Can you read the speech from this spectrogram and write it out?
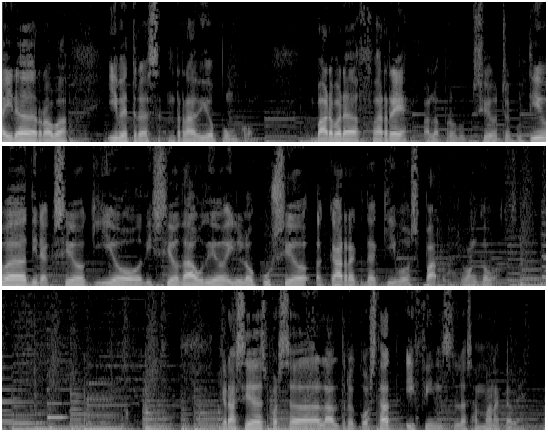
aire.ib3radio.com. Bàrbara Ferrer a la producció executiva, direcció, guió, edició d'àudio i locució a càrrec de qui vos parla, Joan Cabot. Gràcies per ser a l'altre costat i fins la setmana que ve.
